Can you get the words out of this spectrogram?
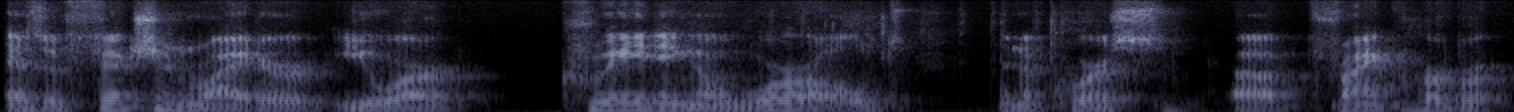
as a fiction writer, you are creating a world, and of course, uh, Frank Herbert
